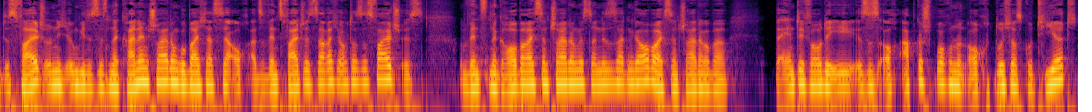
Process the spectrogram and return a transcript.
das ist falsch und nicht irgendwie, das ist eine Kann-Entscheidung, wobei ich das ja auch, also wenn es falsch ist, sage ich auch, dass es falsch ist. Und wenn es eine Graubereichsentscheidung ist, dann ist es halt eine Graubereichsentscheidung, aber bei ntv.de ist es auch abgesprochen und auch durchaus gutiert.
